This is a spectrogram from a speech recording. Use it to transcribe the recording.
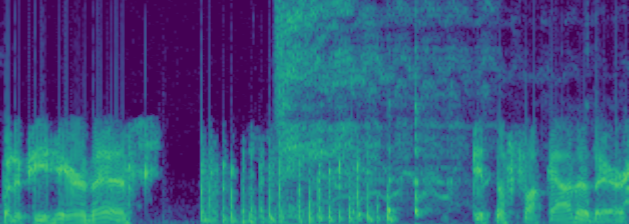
But if you hear this, get the fuck out of there.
